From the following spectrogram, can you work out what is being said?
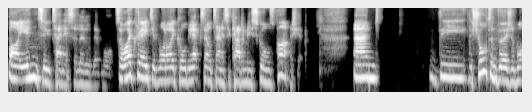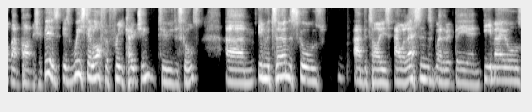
buy into tennis a little bit more. So I created what I call the Excel Tennis Academy Schools Partnership. And the, the shortened version of what that partnership is, is we still offer free coaching to the schools. Um, in return, the schools advertise our lessons, whether it be in emails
